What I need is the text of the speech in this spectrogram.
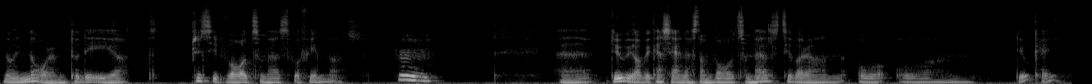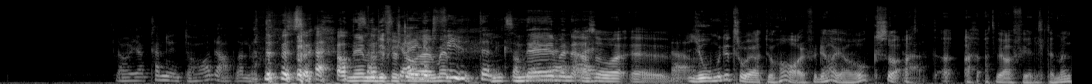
något enormt och det är att i princip vad som helst får finnas. Mm. Eh, Du och jag, vi kan säga nästan vad som helst till varann och, och det är okej. Ja, jag kan ju inte ha det annorlunda så här också. Nej, men du förstår jag har inget men, filter liksom. Nej, men Nej. alltså... Eh, Ja. Jo, men det tror jag att du har, för det har jag också, Ja. att, att, att vi har filter. Men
